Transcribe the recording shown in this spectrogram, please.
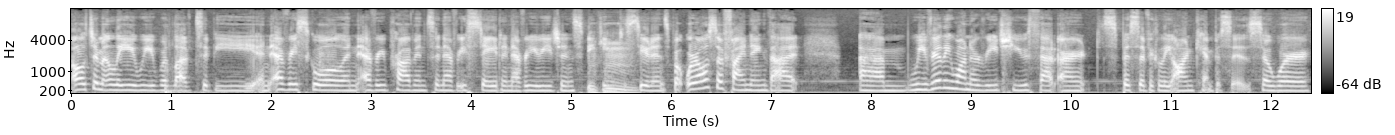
ultimately we would love to be in every school in every province in every state in every region speaking to Mhm. students but we're also finding that um, we really want to reach youth that aren't specifically on campuses so we're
